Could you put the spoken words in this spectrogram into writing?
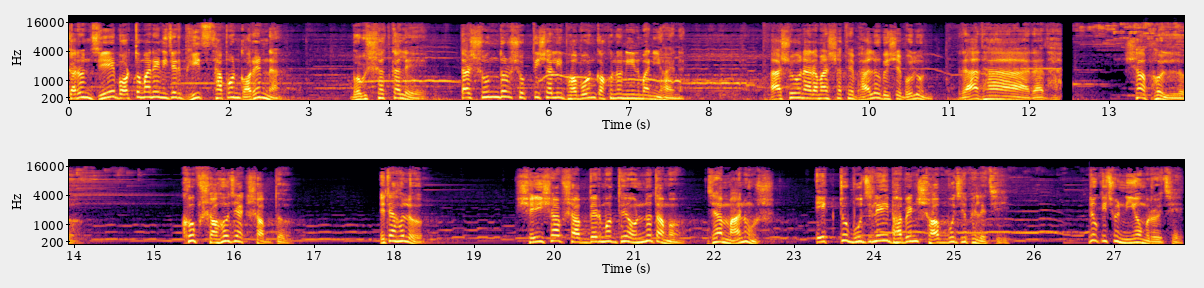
কারণ যে বর্তমানে নিজের ভিত স্থাপন করেন না, ভবিষ্যৎকালে তার সুন্দর শক্তিশালী ভবন কখনো নির্মাণই হয় না। আসুন আর আমার সাথে ভালোবেসে বলুন, রাধা রাধা। সাফল্য। খুব সহজ এক শব্দ। এটা হলো, সেই সব শব্দের মধ্যে অন্যতম, যা মানুষ একটু বুঝলেই ভাবেন, সব বুঝে ফেলেছি। এরও কিছু নিয়ম রয়েছে।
